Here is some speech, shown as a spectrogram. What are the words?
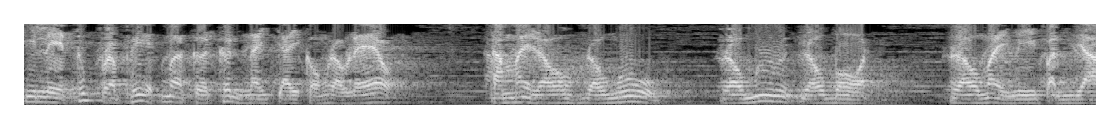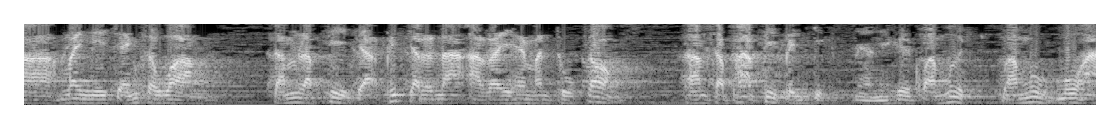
กิเลสทุกประเภทเมื่อเกิดขึ้นในใจของเราแล้วทำให้เราเรางูเรามืดเราบอด เราไม่มีปัญญา ไม่มีแสงสว่างสำหรับที่จะพิจารณาอะไรให้มันถูกต้อง ตามสภาพที่เป็นจริงนี่คือความมืด ความมูโมหะ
